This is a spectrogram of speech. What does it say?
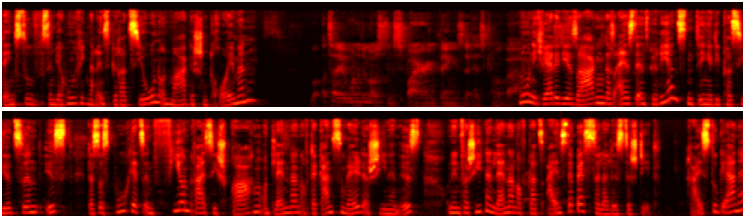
Denkst du, sind wir hungrig nach Inspiration und magischen Träumen? Nun, ich werde dir sagen, dass eines der inspirierendsten Dinge, die passiert sind, ist, dass das Buch jetzt in 34 Sprachen und Ländern auf der ganzen Welt erschienen ist und in verschiedenen Ländern auf Platz 1 der Bestsellerliste steht. Reist du gerne?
